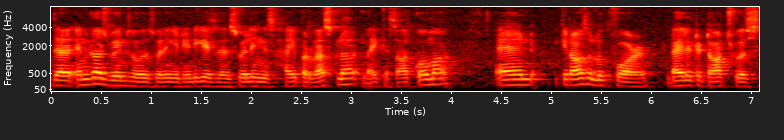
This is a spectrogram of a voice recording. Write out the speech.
The engorged veins over the swelling. It indicates that the swelling is hypervascular like a sarcoma. And you can also look for dilated tortuous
